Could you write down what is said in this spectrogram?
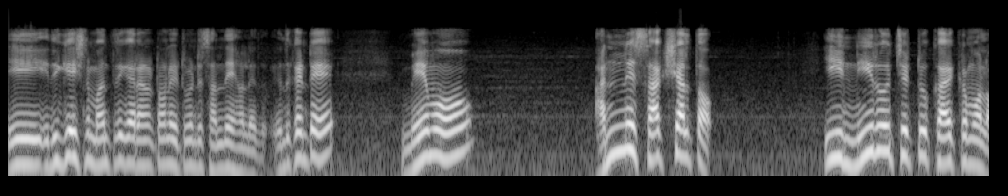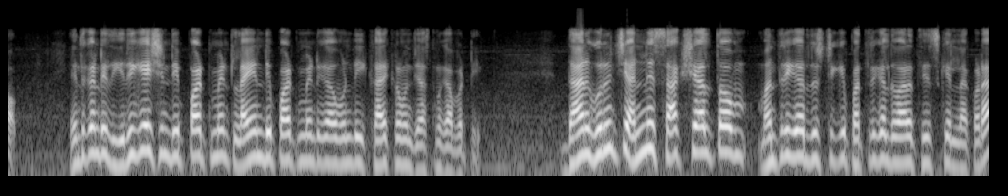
ఈ ఇరిగేషన్ మంత్రి గారు అనటంలో ఎటువంటి సందేహం లేదు. ఎందుకంటే మేము అన్ని సాక్ష్యాలతో ఈ నీరు చెట్టు కార్యక్రమంలో ఎందుకంటే ఇది ఇరిగేషన్ డిపార్ట్మెంట్ లైన్ డిపార్ట్మెంట్గా ఉండి ఈ కార్యక్రమం చేస్తుంది కాబట్టి దాని గురించి అన్ని సాక్ష్యాలతో మంత్రి గారి దృష్టికి పత్రికల ద్వారా తీసుకెళ్ళినా కూడా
